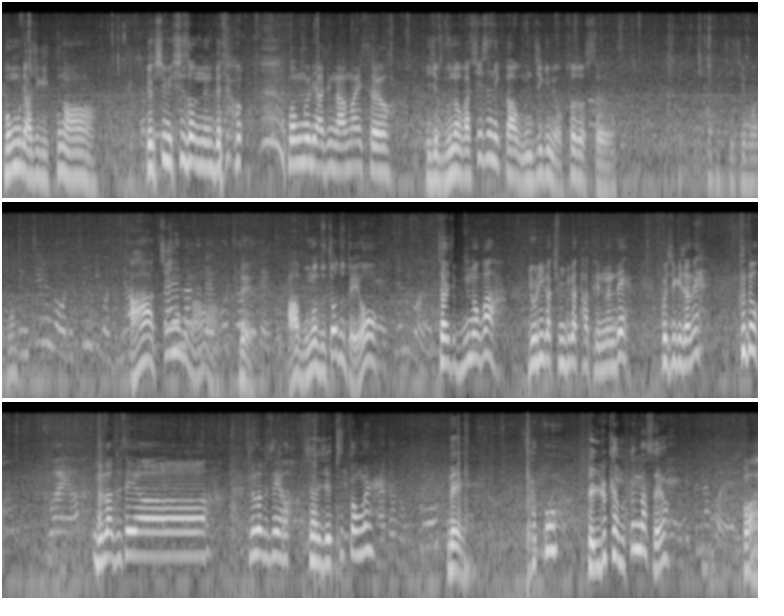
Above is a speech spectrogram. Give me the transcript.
먹물이 아직 있구나. 열심히 씻었는데도 먹물이 아직 남아 있어요. 이제 문어가 씻으니까 움직임이 없어졌어요. 이렇게 뒤집어서. 지금 찌는 거거든, 찜기거든요. 아, 찌는구나. 네. 되고. 아, 문어도 쪄도 돼요? 네, 찌는 거예요. 자, 이제 문어가 요리가 준비가 다 됐는데 보시기 전에 구독 좋아요. 눌러주세요. 눌러주세요. 자, 이제 뚜껑을 닫아놓고, 네 닫고 자, 이렇게 하면 끝났어요. 네, 이제 끝난 거예요. 와,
